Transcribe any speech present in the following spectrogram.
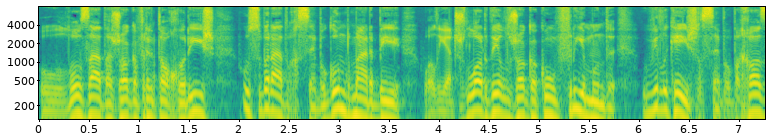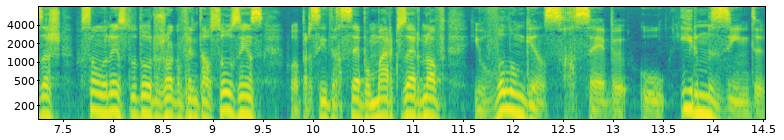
o Lousada joga frente ao Roriz, o Sobrado recebe o Gondomar B, o Aliados de Lordelo joga com o Friamunde, o Vila Caís recebe o Barrosas, o São Lourenço do Douro joga frente ao Sousense, o Aparecida recebe o Marco 09 e o Valonguense recebe o Irmesinde.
